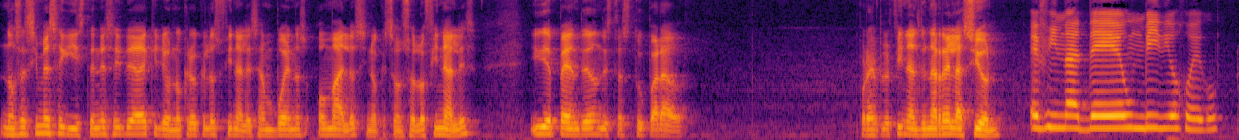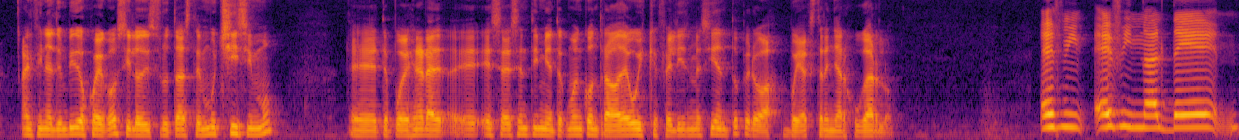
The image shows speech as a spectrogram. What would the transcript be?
no sé si me seguiste en esa idea de que yo no creo que los finales sean buenos o malos, sino que son solo finales. Y depende de dónde estás tú parado. Por ejemplo, el final de una relación El final de un videojuego. al final de un videojuego, si lo disfrutaste muchísimo, eh, te puede generar eh, ese sentimiento como encontrado de, uy, qué feliz me siento, pero ah, voy a extrañar jugarlo. El, fi- el final de.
